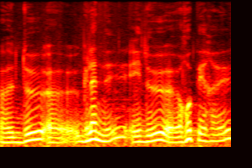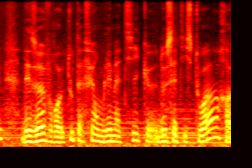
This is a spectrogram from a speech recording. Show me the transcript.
de glaner et de repérer des œuvres tout à fait emblématiques de cette histoire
